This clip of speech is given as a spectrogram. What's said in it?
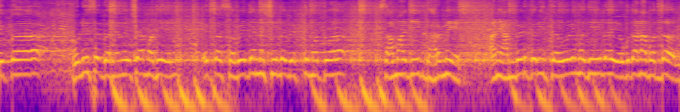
एक पोलीस गणवेशामधील एक संवेदनशील व्यक्तिमत्व सामाजिक धार्मिक आणि आंबेडकरी चळवळीमधील योगदानाबद्दल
